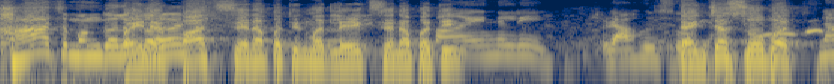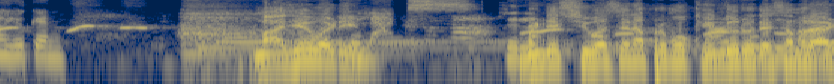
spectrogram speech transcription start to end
हाच मंगल पहिल्या पाच सेनापतींमधले एक सेनापती Finally, Rahul Sonia. त्यांच्यासोबत Now you can माझे वडील relax. म्हणजे शिवसेना प्रमुख हिंदू हृदय सम्राट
